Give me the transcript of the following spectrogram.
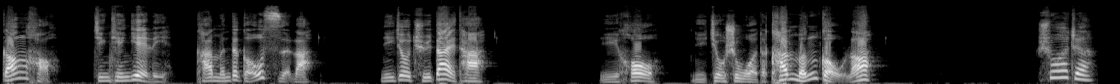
刚好今天夜里看门的狗死了，你就取代他。以后你就是我的看门狗了。说着，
